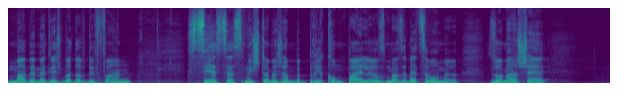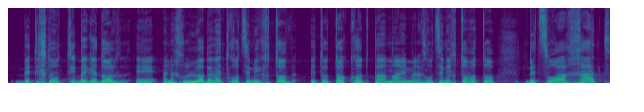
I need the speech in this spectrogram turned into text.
מה באמת יש בדפדפן. CSS משתמש שם ב pre-compilers, מה זה בעצם אומר? זה אומר ש... בתכנות בגדול, אה, אנחנו לא באמת רוצים לכתוב את אותו קוד פעמיים, אנחנו רוצים לכתוב אותו בצורה אחת,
